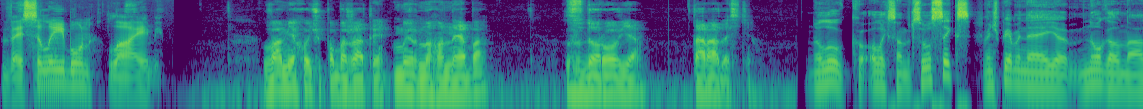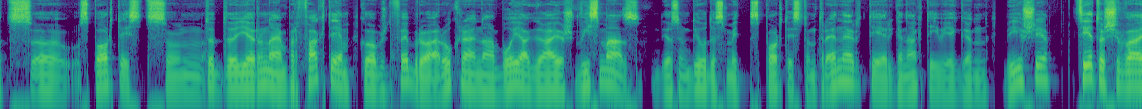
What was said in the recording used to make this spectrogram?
veselību un laimi. Вам я хочу побажати мирного неба, здоров'я та радості. Nu, lūk, Aleksandrs Usiks. Viņš pieminēja nogalinātus uh, sportistus. Tad, ja runājam par faktiem, kopš februāra Ukrainā bojā gājuši vismaz 220 sportisti un treneri. Tie ir gan aktīvie, gan bijušie. Cietuši vai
